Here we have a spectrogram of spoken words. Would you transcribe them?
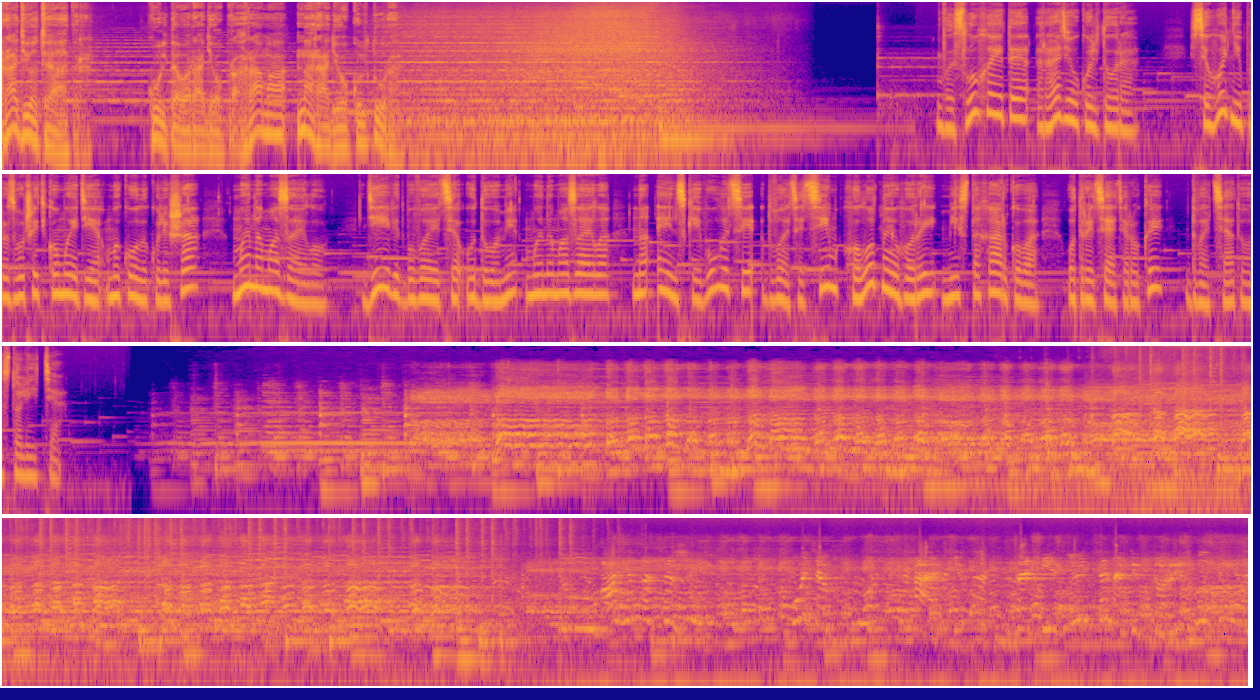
Радіотеатр. Культова радіопрограма на Радіо Культура. Ви слухаєте Радіо Культура. Сьогодні прозвучить комедія Миколи Куліша Мина Мазайло. Дія відбувається у домі Мини Мазайла на Енській вулиці, 27 Холодної гори міста Харкова у 30-ті роки ХХ століття. До уваги пасажирів. Потяг курс Харків запізнюється на півтори години.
